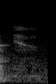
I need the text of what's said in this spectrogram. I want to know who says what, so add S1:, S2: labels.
S1: Yeah.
